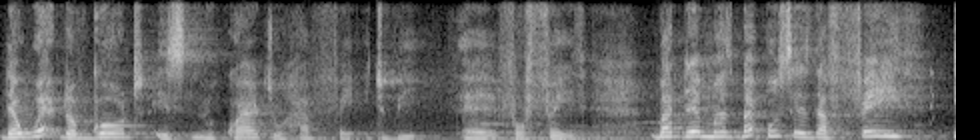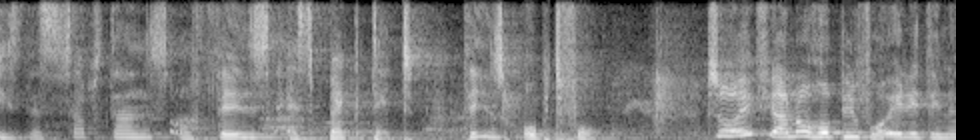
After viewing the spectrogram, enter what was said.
The word of God is required to have faith, to be there for faith. But the Bible says that faith is the substance of things expected, things hoped for. So if you are not hoping for anything,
